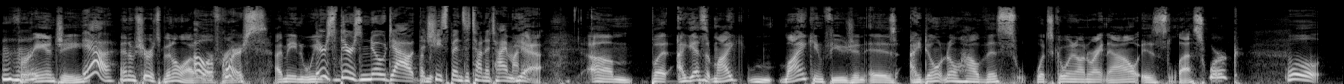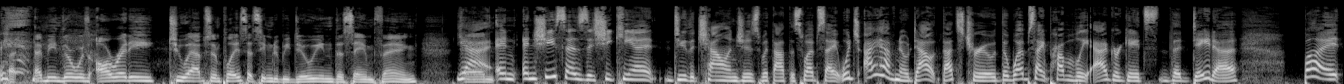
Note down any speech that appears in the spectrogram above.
for Angie." Mm-hmm. Yeah. and I'm sure it's been a lot of oh, work. of for course. I mean, we there's there's no doubt that she spends a ton of time on yeah. it. Yeah. Um, but I guess my my confusion is I don't know how this what's going on right now is less work. Well, I, I mean, there was already two apps in place that seem to be doing the same thing. Yeah, And- and, and she says that she can't do the challenges without this website, which I have no doubt that's true. The website probably aggregates the data, but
